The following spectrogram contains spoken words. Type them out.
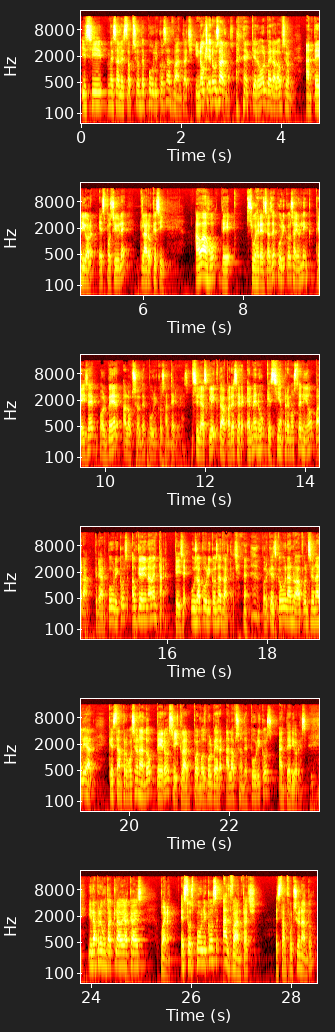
¿y si me sale esta opción de públicos advantage y no quiero usarlos? quiero volver a la opción anterior. ¿Es posible? Claro que sí. Abajo de sugerencias de públicos hay un link que dice volver a la opción de públicos anteriores. Si le das clic te va a aparecer el menú que siempre hemos tenido para crear públicos, aunque hay una ventana que dice usa públicos advantage, porque es como una nueva funcionalidad que están promocionando, pero sí, claro, podemos volver a la opción de públicos anteriores. Y la pregunta clave acá es, bueno, estos públicos advantage están funcionando,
